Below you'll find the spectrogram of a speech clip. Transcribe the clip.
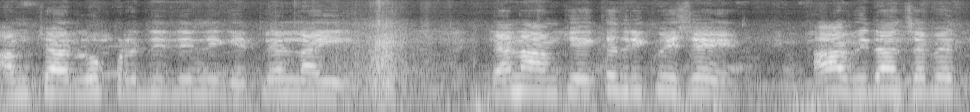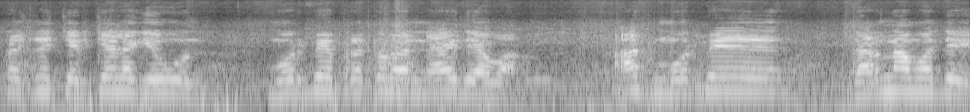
आमच्या लोकप्रतिनिधींनी घेतलेलं नाही. त्यांना आमची एकच रिक्वेस्ट आहे. हा विधानसभेत प्रश्न चर्चेला घेऊन मोरबे प्रकल्पाला न्याय द्यावा. आज मोरबे धरणामध्ये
